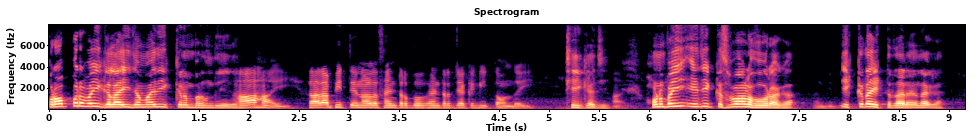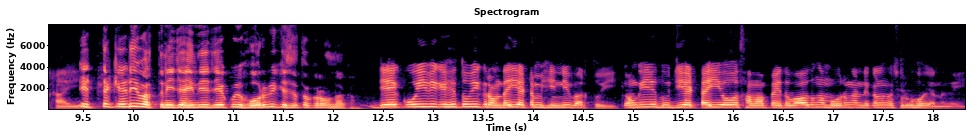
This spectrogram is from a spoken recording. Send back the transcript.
ਪ੍ਰੋਪਰ ਬਾਈ ਗਲਾਈ ਜਮਾ ਇਹਦੀ ਇੱਕ ਨੰਬਰ ਹੁੰਦੀ ਹੈ ਜੀ ਹਾਂ ਹਾਂ ਜੀ। ਸਾਰਾ ਫੀਤੇ ਨਾਲ ਸੈਂਟਰ ਤੋਂ ਸੈਂਟਰ ਚੈੱਕ ਕੀਤਾ ਹੁੰਦਾ ਜੀ। ਠੀਕ ਹੈ ਜੀ। ਹੁਣ ਬਾਈ ਇਹ 'ਚ ਇੱਕ ਸਵਾਲ ਹੋਰ ਹੈਗਾ। ਇੱਕ ਤਾਂ ਇੱਟ ਦਾ ਰਹਿੰਦਾ ਹੈਗਾ। ਜੀ ਇੱਟ ਕਿਹੜੀ ਵਰਤਣੀ ਚਾਹੀਦੀ ਹੈ? ਜੇ ਕੋਈ ਹੋਰ ਵੀ ਕਿਸੇ ਤੋਂ ਕਰਾਉਂਦਾ ਕੰਮ? ਜੇ ਕੋਈ ਵੀ ਕਿਸੇ ਤੋਂ ਵੀ ਕਰਾਉਂਦਾ ਜੀ ਇੱਟ ਮਸ਼ੀਨੀ ਵਰਤੋ ਜੀ। ਕਿਉਂਕਿ ਜੇ ਦੂਜੀ ਇੱਟ ਆਈ ਉਹ ਸਮਾਂ ਪਏ ਤੋਂ ਬਾਅਦ ਉਹਦੀਆਂ ਮੋਹਰੀਆਂ ਨਿਕਲਣੀਆਂ ਸ਼ੁਰੂ ਹੋ ਜਾਂਦੀਆਂ ਜੀ।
